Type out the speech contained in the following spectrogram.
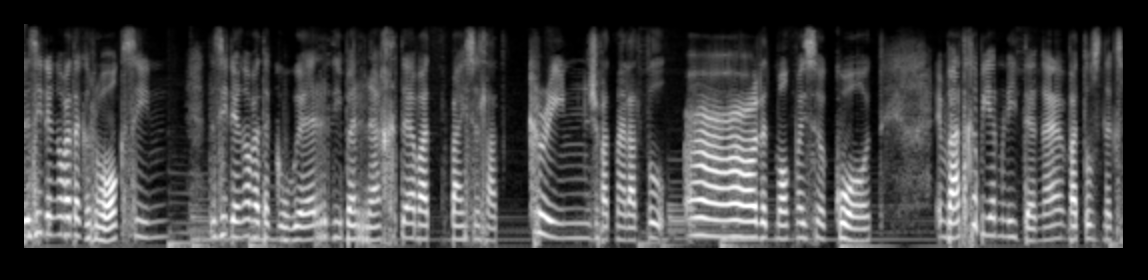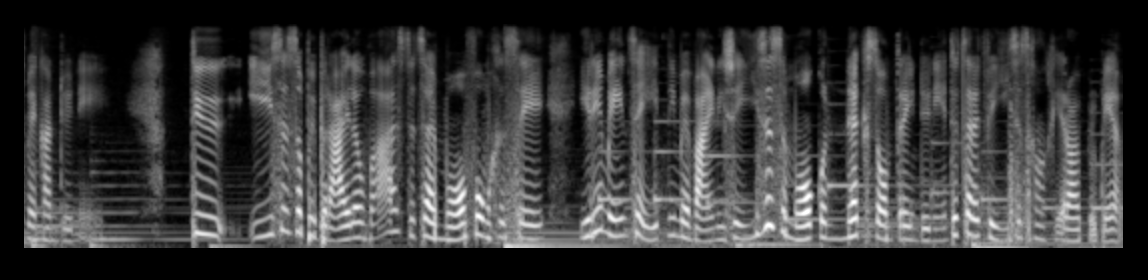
Dis die dinge wat ek raak sien. Dis die dinge wat ek hoor, die berigte wat my soos laat cringe, wat my laat voel, oh, dit maak my so kwaad. En wat gebeur met die dinge wat ons niks meer kan doen nie? toe Jesus op die bruiloft was, het sy ma vir hom gesê, hierdie mense het nie meer wyn nie. So Jesus se ma kon niks daaromtrent doen nie. En toe sy dit vir Jesus gaan gee daai probleem.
